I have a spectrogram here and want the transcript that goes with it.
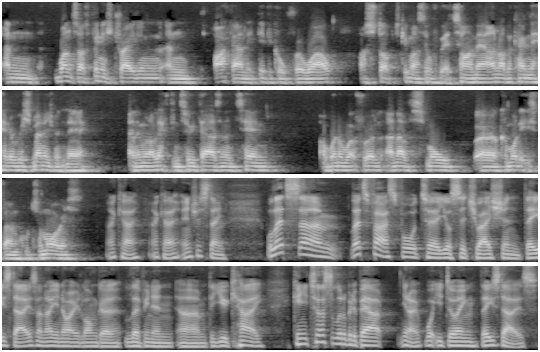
and once I'd finished trading, and I found it difficult for a while, I stopped, give myself a bit of time out, and I became the head of risk management there. And then when I left in 2010, I went and worked for another small uh, commodities firm called Tamoris. Okay, okay, interesting. Well, let's um, let's fast forward to your situation these days. I know you're no longer living in um, the UK. Can you tell us a little bit about you know what you're doing these days?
